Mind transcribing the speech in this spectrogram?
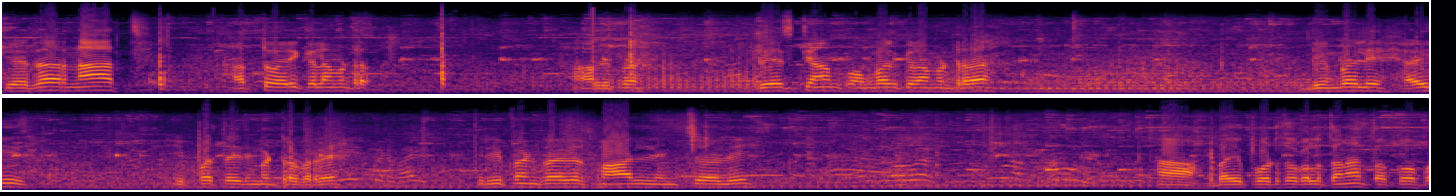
ಕೇದಾರ್ನಾಥ್, ಹತ್ತುವರೆ ಕಿಲೋಮೀಟ್ರ್. ಅಲ್ಲಿಪ್ಪ ಬೇಸ್ ಕ್ಯಾಂಪ್ ಒಂಬತ್ತು ಕಿಲೋಮೀಟ್ರ್. ಬಿಂಬಲಿ ಐದು ಇಪ್ಪತ್ತೈದು ಮೀಟ್ರ್ ಬರ್ರಿ. ತ್ರೀ ಪಾಯಿಂಟ್ ಫೈವ್ ಸ್ಮಾಲ್ ನಿಂಚೋಲಿ. ಹಾಂ, ಬೈ ಫೋಟೋ ತೊಗೊಳತಾನ ತಕೋಪ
